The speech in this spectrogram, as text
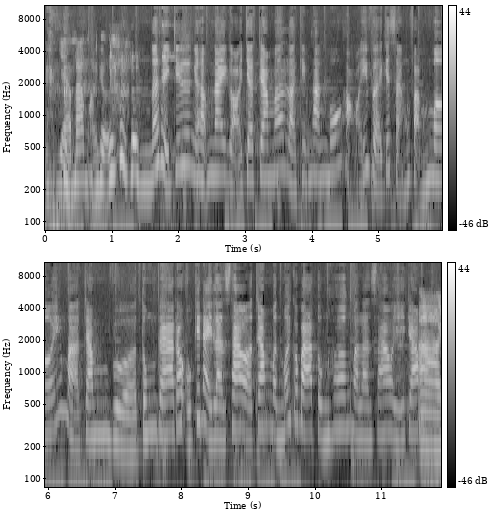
dạ ba ngoại ngữ nói thiệt chứ ngày hôm nay gọi cho trâm á là kim thanh muốn hỏi về cái sản phẩm mới mà trâm vừa tung ra đó. Ủa cái này là sao à trâm mình mới có 3 tuần hơn mà là sao vậy trâm à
